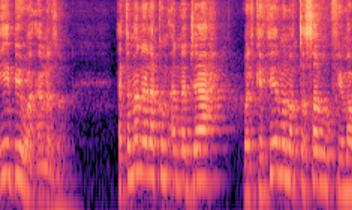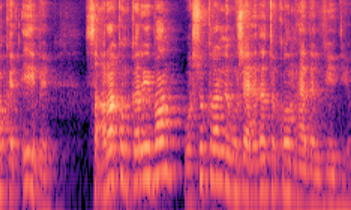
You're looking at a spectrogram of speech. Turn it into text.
eBay وأمازون. أتمنى لكم النجاح والكثير من التسوق في موقع eBay. سأراكم قريبا وشكرا لمشاهدتكم هذا الفيديو.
